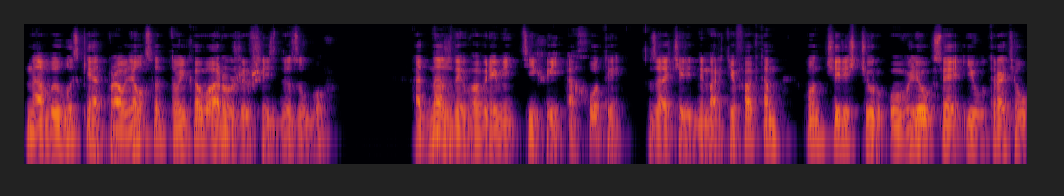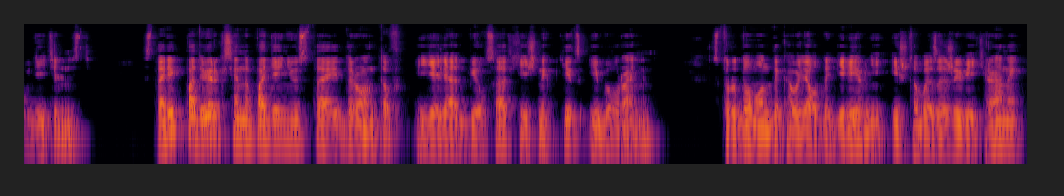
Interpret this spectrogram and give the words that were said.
На вылазки отправлялся только вооружившись до зубов. Однажды во время тихой охоты за очередным артефактом он чересчур увлекся и утратил бдительность. Старик подвергся нападению стаи дронтов, еле отбился от хищных птиц и был ранен. С трудом он доковылял до деревни и, чтобы заживить раны,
